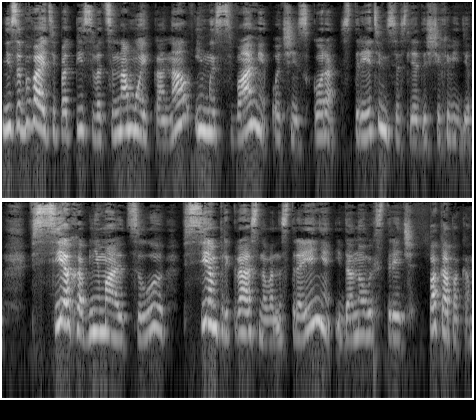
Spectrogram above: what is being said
Не забывайте подписываться на мой канал, и мы с вами очень скоро встретимся в следующих видео. Всех обнимаю, целую, всем прекрасного настроения и до новых встреч. Пока-пока.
